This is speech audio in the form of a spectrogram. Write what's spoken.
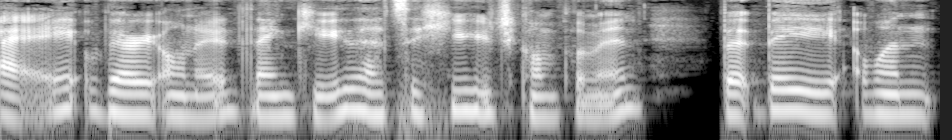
A, very honored. Thank you. That's a huge compliment. But B, when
